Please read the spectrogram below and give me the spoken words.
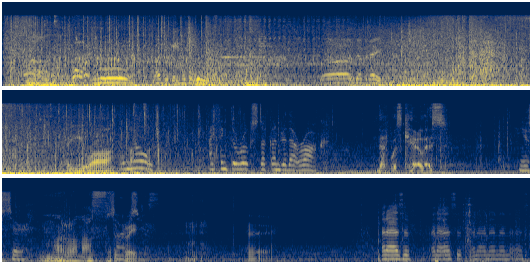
Oh, boy! Other than. Oh, Are you all... Oh, no. I think the rope stuck under that rock. That was careless. Yes, sir. Sorry, sir. greatest. أنا آسف. أنا آسف. أنا أنا أنا, أنا آسف.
